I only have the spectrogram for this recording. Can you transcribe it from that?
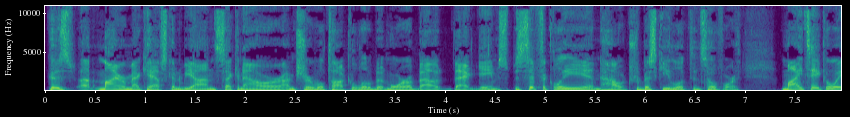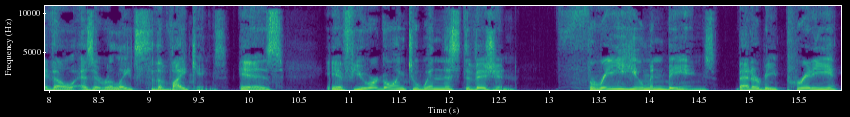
Because uh, Myra Metcalf's going to be on second hour. I'm sure we'll talk a little bit more about that game specifically and how Trubisky looked and so forth. My takeaway, though, as it relates to the Vikings, is if you are going to win this division, three human beings better be pretty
